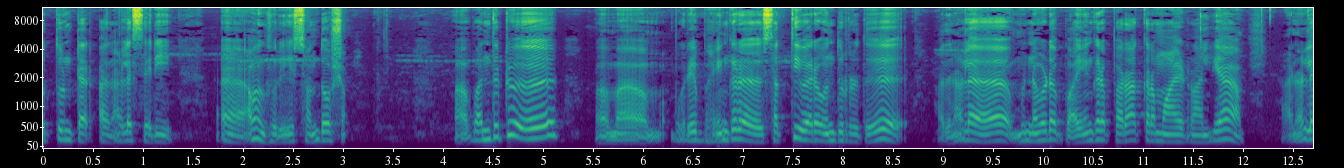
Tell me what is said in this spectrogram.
ஒத்துன்ட்டார். அதனால சரி அவனுக்கு ஒரே சந்தோஷம். வந்துட்டு ஒரே பயங்கர சக்தி வேற வந்துடுறது. அதனால முன்ன விட பயங்கர பராக்கிரமம் ஆயிடுறான் இல்லையா? அதனால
